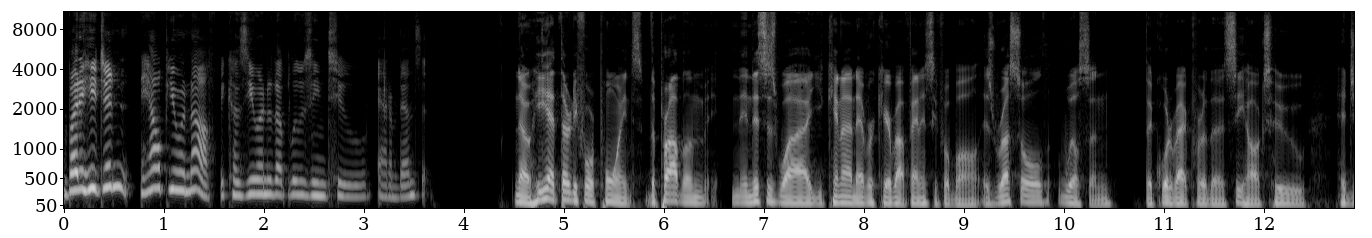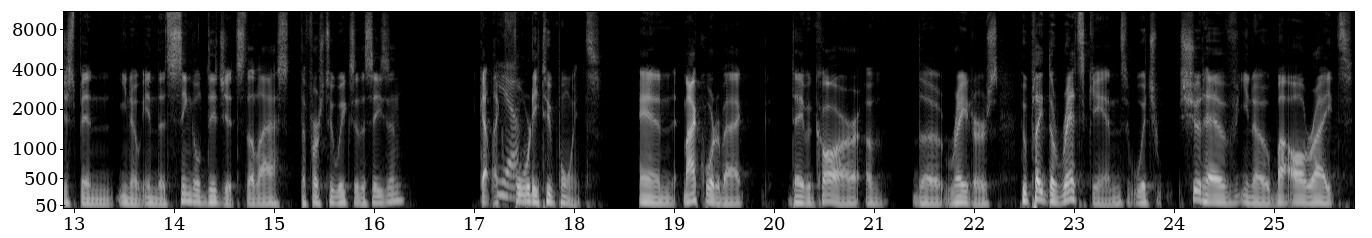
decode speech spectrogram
But he didn't help you enough because you ended up losing to Adam Benson. No, he had 34 points. The problem, and this is why you cannot ever care about fantasy football, is Russell Wilson, the quarterback for the Seahawks, who had just been, you know, in the single digits the last the first two weeks of the season, got like Yeah. 42 points. And my quarterback, David Carr of the Raiders, who played the Redskins, which should have, you know, by all rights,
